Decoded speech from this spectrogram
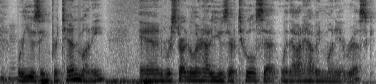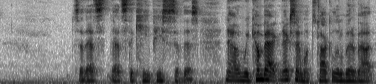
Mm-hmm. We're using pretend money, and we're starting to learn how to use their tool set without having money at risk. So that's that's the key pieces of this. Now, when we come back next time, we'll talk a little bit about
